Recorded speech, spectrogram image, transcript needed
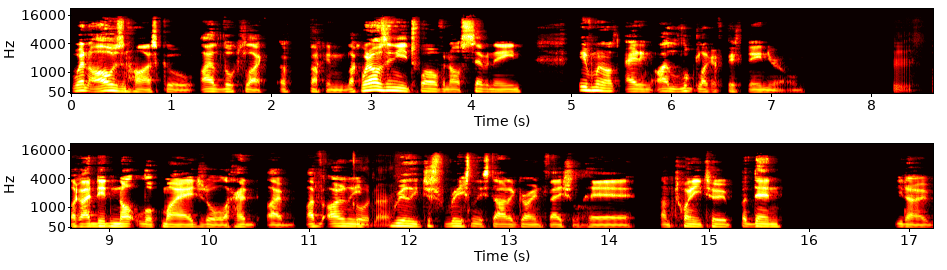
when I was in high school, I looked like a fucking like when I was in year twelve and I was seventeen, even when I was eighteen, I looked like a fifteen year old. Hmm. Like I did not look my age at all. Like I I I've only Good, no. really just recently started growing facial hair. I'm 22, but then you know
